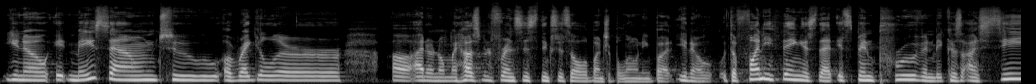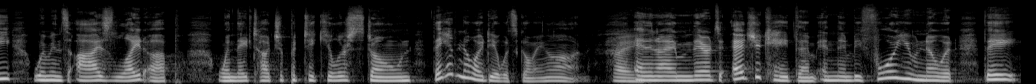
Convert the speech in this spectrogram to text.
you know, it may sound to a regular. Uh, I don't know. My husband, for instance, thinks it's all a bunch of baloney. But, you know, the funny thing is that it's been proven because I see women's eyes light up when they touch a particular stone. They have no idea what's going on. Right. And I'm there to educate them. And then before you know it, they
